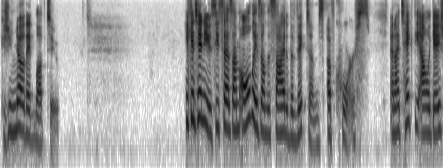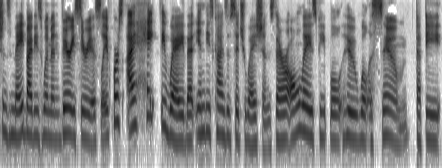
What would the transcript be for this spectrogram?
because you know they'd love to. He continues, he says, I'm always on the side of the victims, of course. And I take the allegations made by these women very seriously. Of course, I hate the way that in these kinds of situations, there are always people who will assume that the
